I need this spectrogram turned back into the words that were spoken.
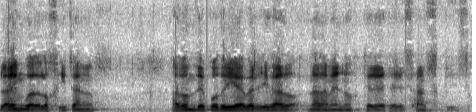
la lengua de los gitanos, a donde podría haber llegado nada menos que desde el sánscrito.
